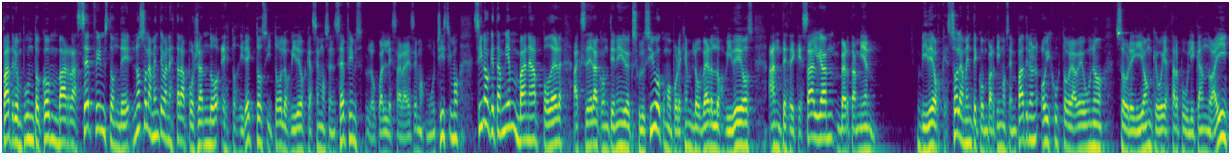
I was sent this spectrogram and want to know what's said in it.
patreon.com barra Zepfilms, donde no solamente van a estar apoyando estos directos y todos los videos que hacemos en Zepfilms, lo cual les agradecemos muchísimo, sino que también van a poder acceder a contenido exclusivo, como por ejemplo ver los videos antes de que salgan, ver también videos que solamente compartimos en Patreon. Hoy justo grabé uno sobre guion que voy a estar publicando ahí.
